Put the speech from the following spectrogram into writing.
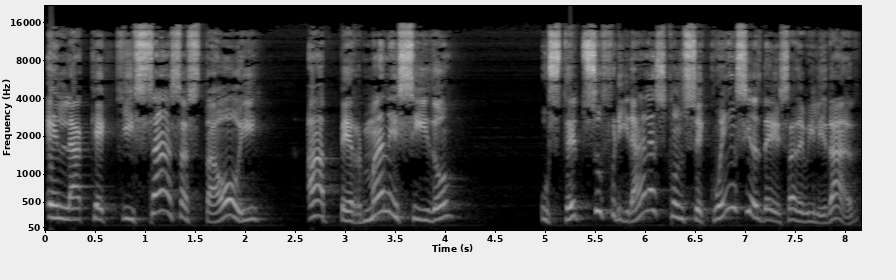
en la que quizás hasta hoy ha permanecido, usted sufrirá las consecuencias de esa debilidad,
